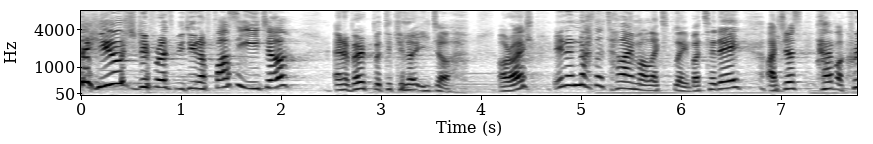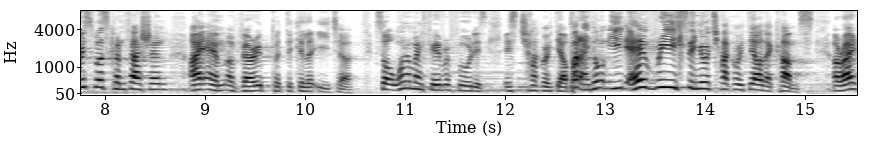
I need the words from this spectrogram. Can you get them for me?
a huge difference between a fussy eater and a very particular eater. All right? In another time, I'll explain. But today, I just have a Christmas confession. I am a very particular eater. So, one of my favorite food is, is char kway teow. But I don't eat every single char kway teow that comes. All right?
